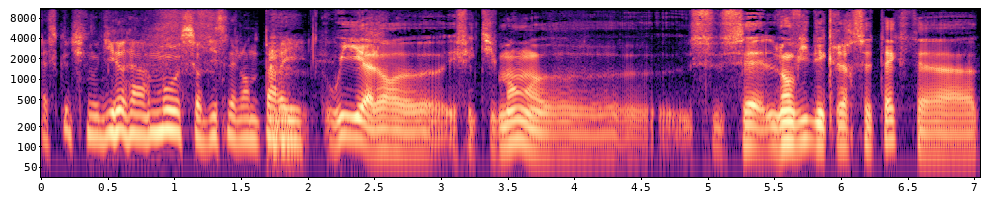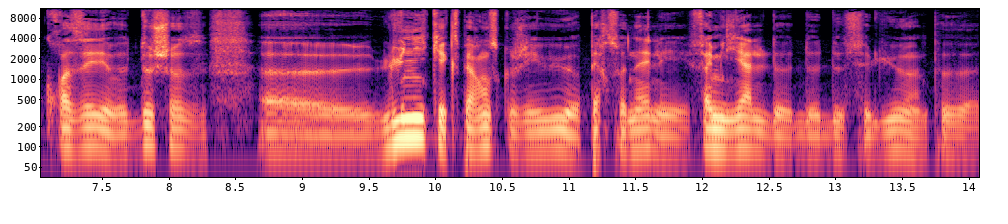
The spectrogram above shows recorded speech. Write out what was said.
Est-ce que tu nous dirais un mot sur Disneyland Paris euh, Oui, alors euh, effectivement, euh, l'envie d'écrire ce texte a croisé deux choses. L'unique expérience que j'ai eue personnelle et familiale de, ce lieu un peu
